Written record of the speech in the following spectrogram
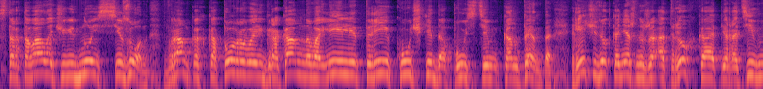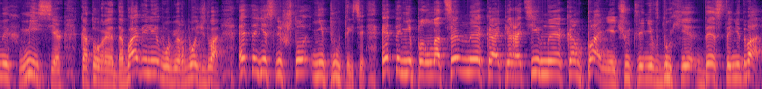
Стартовал очередной сезон, в рамках которого игрокам навалили три кучки, допустим, контента. Речь идет, конечно же, о трех кооперативных миссиях, которые добавили в Overwatch 2. Это, если что, не путайте. Это не полноценная полная кооперативная компания, чуть ли не в духе Destiny 2,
